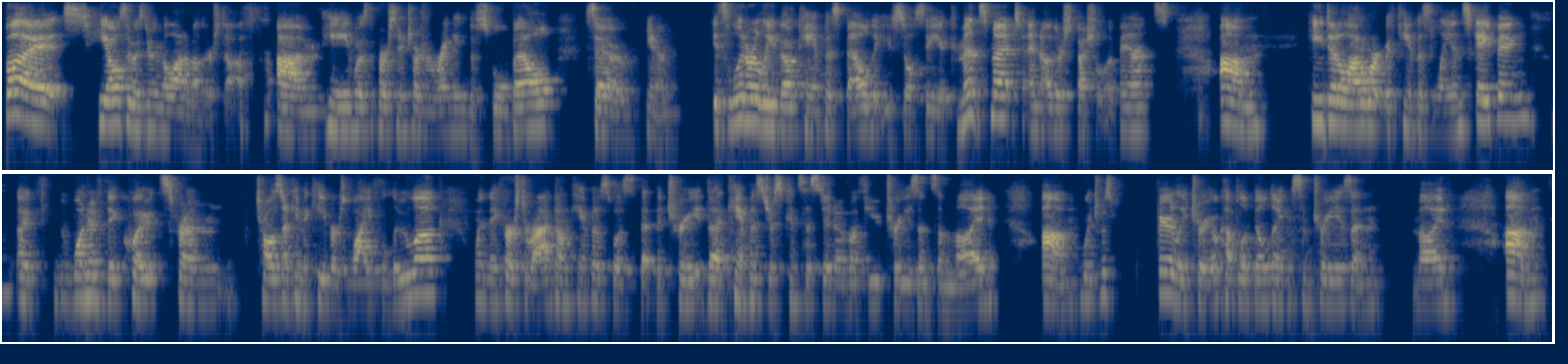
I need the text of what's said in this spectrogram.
But he also was doing a lot of other stuff. Um, he was the person in charge of ringing the school bell. So, you know, it's literally the campus bell that you still see at commencement and other special events. Um, he did a lot of work with campus landscaping. Like one of the quotes from Charles Duncan McIver's wife, Lula, when they first arrived on campus was that the tree, the campus just consisted of a few trees and some mud, um, which was fairly true. A couple of buildings, some trees and mud. Um,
